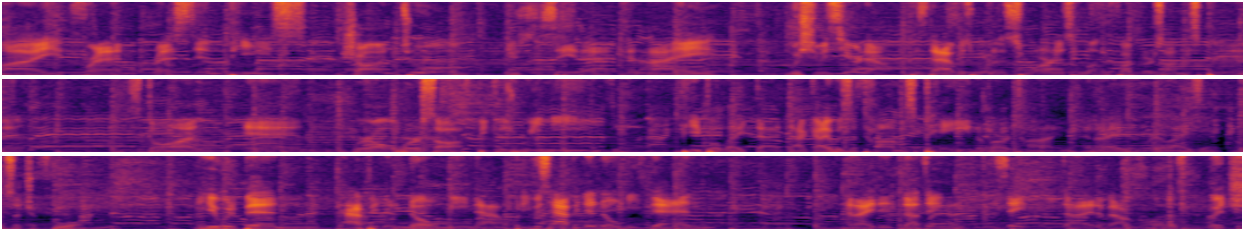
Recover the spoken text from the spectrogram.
my friend, rest in peace, Sean Toole, used to say that, and I wish he was here now because that was one of the smartest motherfuckers on this planet. He's gone, and we're all worse off because we need people like that. That guy was a Thomas Paine of our time, and I didn't realize it. I'm such a fool. He would have been happy to know me now, but he was happy to know me then, and I did nothing to him. He died of alcoholism, which,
